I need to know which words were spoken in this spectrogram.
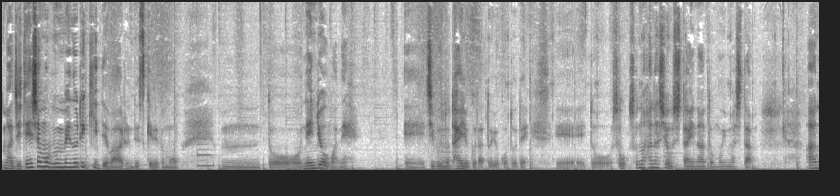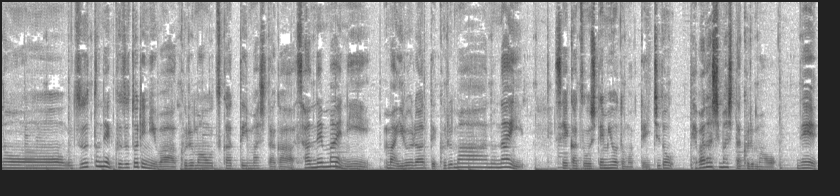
まあ、自転車も文明の利器ではあるんですけれどもうんと燃料はね、えー、自分の体力だということで、えーと、そその話をしたいなと思いました。あのー、ずっとねくず取りには車を使っていましたが3年前にいろいろあって車のない生活をしてみようと思って一度手放しました車を。で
